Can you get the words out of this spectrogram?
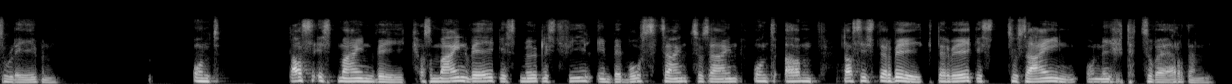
zu leben. Und das ist mein Weg. Also mein Weg ist möglichst viel im Bewusstsein zu sein. Und ähm, das ist der Weg. Der Weg ist zu sein und nicht zu werden.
